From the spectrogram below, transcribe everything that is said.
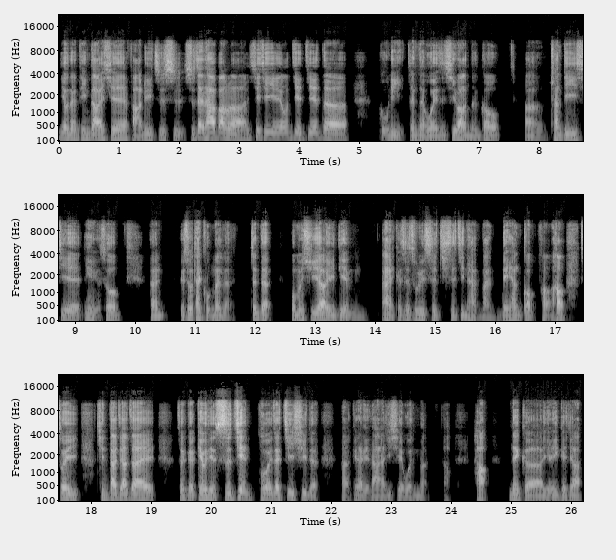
又能听到一些法律知识，实在太棒了，谢谢野中姐姐的鼓励，真的，我也是希望能够，呃，传递一些，因为有时候，嗯，有时候太苦闷了，真的。我们需要一点爱，可是苏律师其实今天还蛮内向共，哈，所以请大家在这个给我一点时间，我会再继续的，呃，可以带给大家一些温暖啊。好，那个有一个叫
